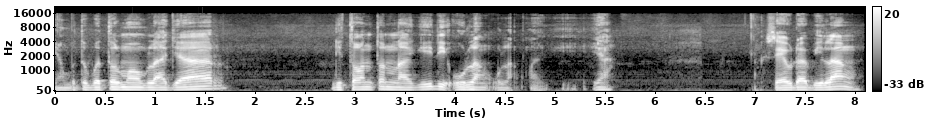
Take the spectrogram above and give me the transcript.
yang betul-betul mau belajar, ditonton lagi, diulang-ulang lagi, ya. Saya udah bilang,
